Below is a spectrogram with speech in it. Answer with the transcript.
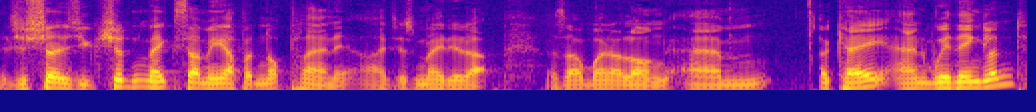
it just shows you shouldn't make something up and not plan it. I just made it up as I went along. Um, okay, and with England,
